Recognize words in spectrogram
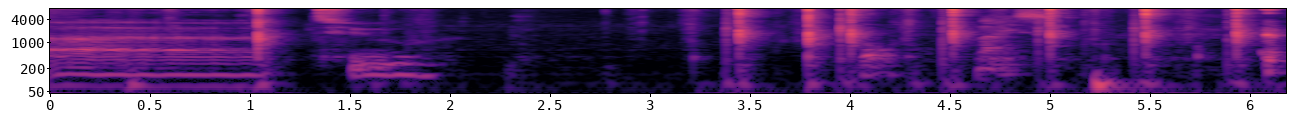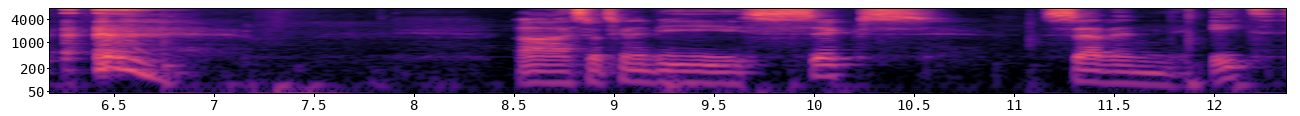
Uh, two. Bold. Nice. Uh, so it's going to be six, seven, eight.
